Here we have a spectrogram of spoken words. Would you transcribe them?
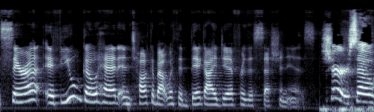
Sarah, if you'll go ahead and talk about what the big idea for this session is. Sure. So,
